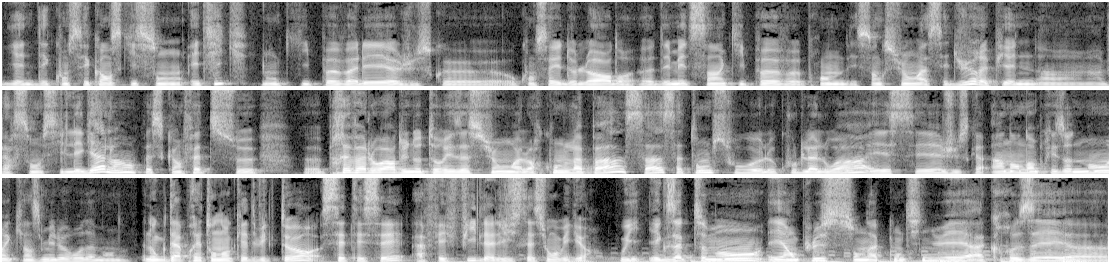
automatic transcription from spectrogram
Il y a des conséquences qui sont éthiques, donc qui peuvent aller jusqu'au Conseil de l'ordre des médecins qui peuvent prendre des sanctions assez dures. Et puis il y a un, versant aussi légal, hein, parce qu'en fait, se euh, prévaloir d'une autorisation alors qu'on ne l'a pas, ça, ça tombe sous euh, le coup de la loi et c'est jusqu'à un an d'emprisonnement et 15 000 euros d'amende. Donc d'après ton enquête, Victor, cet essai a fait fi de la législation en vigueur Oui, exactement. Et en plus, on a continué à creuser euh,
